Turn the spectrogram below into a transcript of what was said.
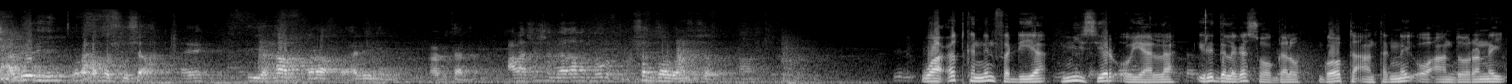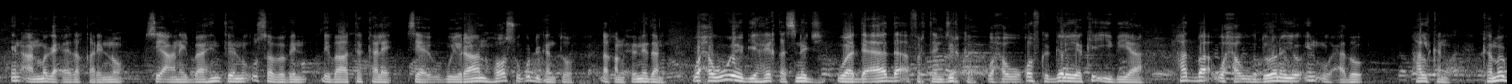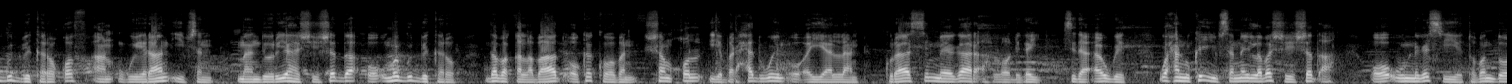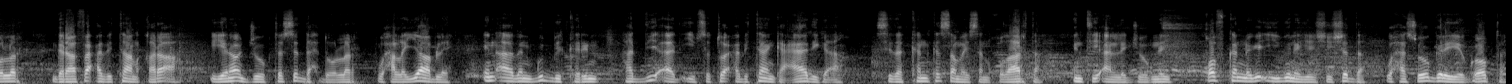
waxaa leedihiin xabo shiisho ah iyo haaf faraaq waxaa leedihiin cabitaan. Waa codka nin fadhiya miis yar oo yaalla iridda laga soo galo goobta aan tagnay oo aan doorannay in aan magaceeda qarinno si aanay baahinteennu u sababin dhibaato kale si ay ugu yaraan hoos ugu dhiganto dhaqanxumidan waxa uu u eg yahay khasnaji waa da'aadda afartan jirka waxa uu qofka gelaya ka iibiyaa hadba waxa uu doonayo in uu cabo halkan kama gudbi karo qof aan ugu yaraan iibsan. Maandooriyaha shiishadda oo uma gudbi karo. Dabaqa labaad oo ka kooban shan qol iyo barxad weyn oo ay yaallaan. Kuraas si meegaar ah loo dhigay. Sidaa awgeed waxaannu ka iibsannay laba shiishad ah oo uu naga siiyey toban dollar garaafo cabitaan qara ah iyana joogta saddex dollar. Waxaa la yaab leh in aadan gudbi karin haddii aad iibsato cabitaanka caadiga ah. Sida kan ka samaysan khudaarta intii aan la joognay. Qofka naga iibinayay shiishadda waxaa soo gelaya goobta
